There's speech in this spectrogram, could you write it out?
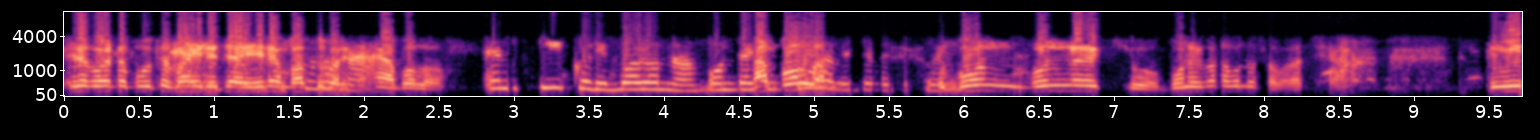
এরকম একটা বউথের বাইরে যায় এরকম ভাবতে পারি হ্যাঁ বলো। কি করি? বলো না বোনটা কি বল? বোন বোনের কি বোনের কথা বলতে সবার আচ্ছা। তুমি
